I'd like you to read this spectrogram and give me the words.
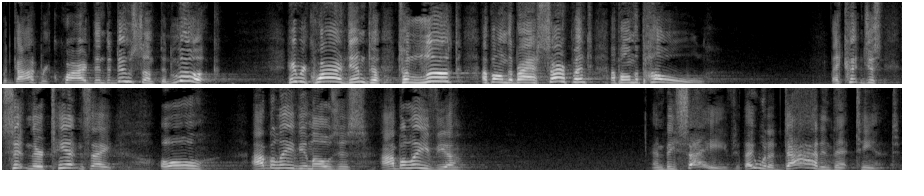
But God required them to do something. Look! He required them to, to look upon the brass serpent upon the pole. They couldn't just sit in their tent and say, Oh, I believe you, Moses. I believe you. And be saved. They would have died in that tent.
